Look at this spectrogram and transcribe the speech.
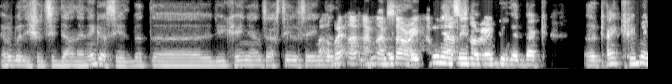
everybody should sit down and negotiate. But uh, the Ukrainians are still saying well, that. I'm, I'm sorry. Ukrainians say they're going to get back uh, Crimea.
